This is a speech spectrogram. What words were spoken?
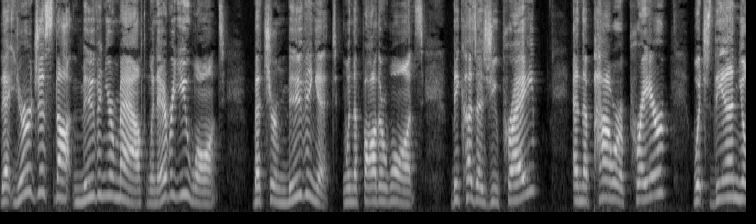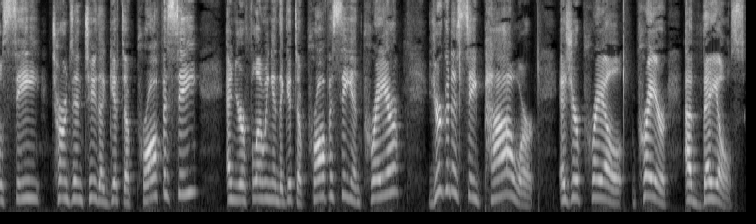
that you're just not moving your mouth whenever you want, but you're moving it when the Father wants. Because as you pray and the power of prayer, which then you'll see turns into the gift of prophecy and you're flowing in the gift of prophecy and prayer, you're going to see power as your prayer, prayer avails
